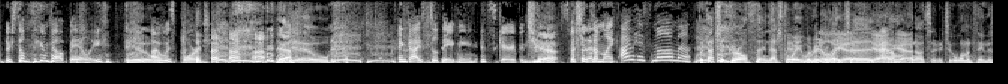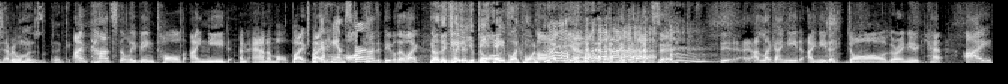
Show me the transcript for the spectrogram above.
There's something about Bailey. Ew. I was bored. Yeah. Ew. and guys still date me. It's scary but true. Yeah. Especially that I'm like, I'm his mama. But that's a girl thing. That's the It way women really relate is. to Yeah, animals. yeah. You know, it's a, it's a woman thing. There's every woman's. Like, I'm constantly being told I need an animal by, by Like a hamster? all kinds of people. They're like, No, they tell you you dog." behave like one. Oh, I- yeah, okay, maybe that's it. Like I need I need a dog or I need a cat. I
